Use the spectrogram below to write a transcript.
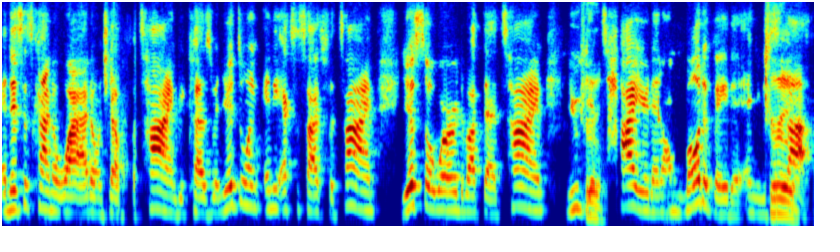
and this is kind of why i don't jump for time because when you're doing any exercise for time you're so worried about that time you True. get tired and unmotivated and you True. stop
